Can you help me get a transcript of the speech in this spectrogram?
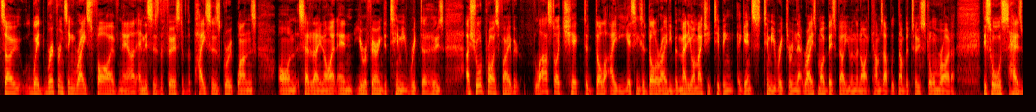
So we're referencing race five now, and this is the first of the Paces Group Ones on Saturday night, and you're referring to Timmy Richter, who's a short price favourite. Last I checked, a dollar eighty. Yes, he's a dollar eighty. But Matty, I'm actually tipping against Timmy Richter in that race. My best value in the night comes up with number two Storm Rider. This horse has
